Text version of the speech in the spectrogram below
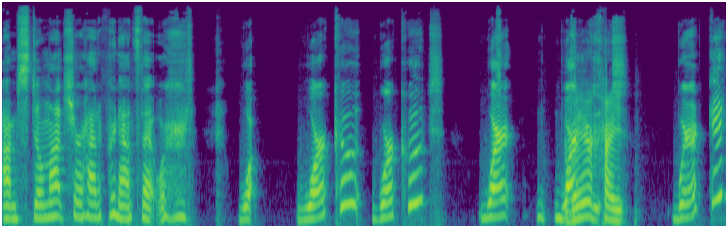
I'm still not sure how to pronounce that word. Wa- Warkut? Warkut? War-. Warkut. Warkut?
